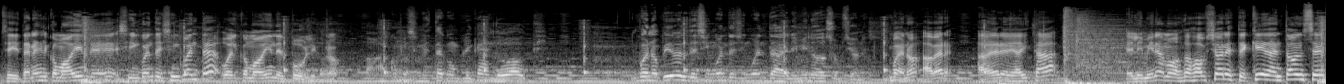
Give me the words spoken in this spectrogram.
Sí, tenés el comodín de 50 y 50 o el comodín del público, ¿no? Ah, cómo se me está complicando, Bauti. Bueno, pido el de 50 y 50, elimino dos opciones. Bueno, a ver, a ver, eh, ahí está. Eliminamos dos opciones. Te queda entonces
